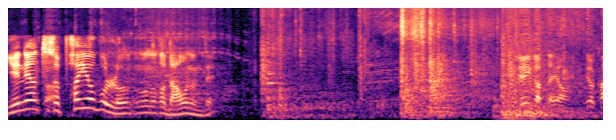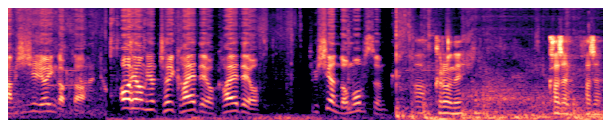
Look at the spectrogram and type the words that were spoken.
얘네한테서 파이어볼 번호가 나오는데? 여긴갑다 형 이거 감시실 여긴갑다 어형 형, 저희 가야 돼요 가야 돼요 지금 시간 너무 없음. 아 그러네. 가자 가자.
